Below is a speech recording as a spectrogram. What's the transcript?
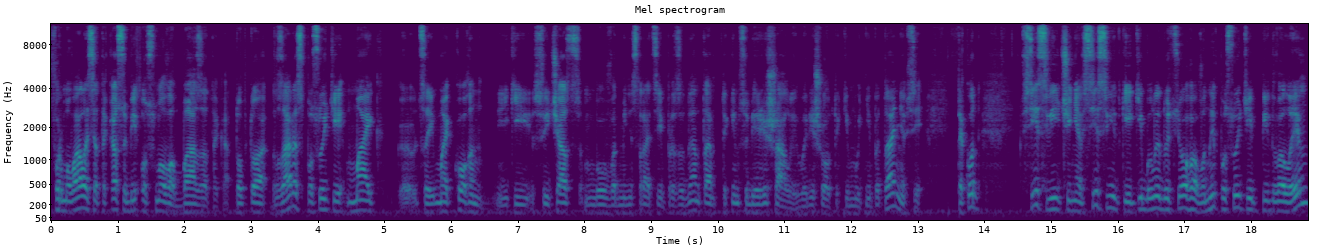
формувалася така собі основа, база така. Тобто зараз, по суті, Майк, е, цей Майк Коган, який в свій час був в адміністрації президента, таким собі рішалою, вирішував такі мутні питання всі. Так от, всі свідчення, всі свідки, які були до цього, вони по суті підвели.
